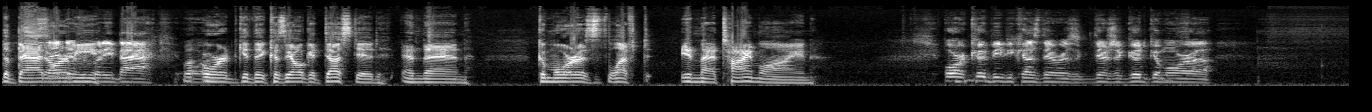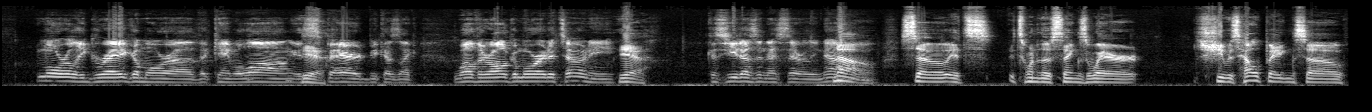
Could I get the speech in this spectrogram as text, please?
the bad army everybody back, or, or get they because they all get dusted, and then Gamora's left in that timeline. Or it could be because there was there's a good Gamora, morally gray Gamora that came along is Yeah. spared because like, well, they're all Gamora to Tony Yeah. because he doesn't necessarily know. No. So it's it's one of those things where she was helping, so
